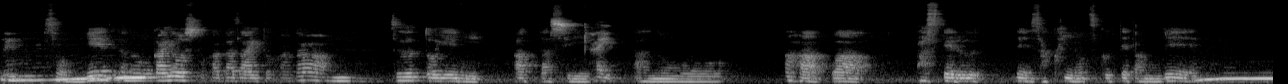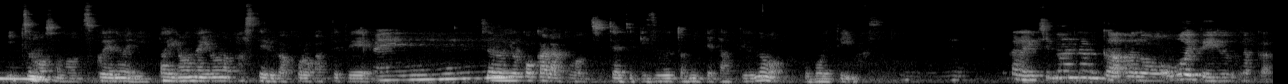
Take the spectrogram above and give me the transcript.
ね。そうね。あの画用紙とか画材とかがうん。ずっと家にあったしはい。あの母はパステルで作品を作ってたので、いつもその机の上にいっぱいいろんな色のパステルが転がっててそれを横からこうちっちゃい時ずっと見てたっていうのを覚えています。だから一番なんかあの覚えているなんか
